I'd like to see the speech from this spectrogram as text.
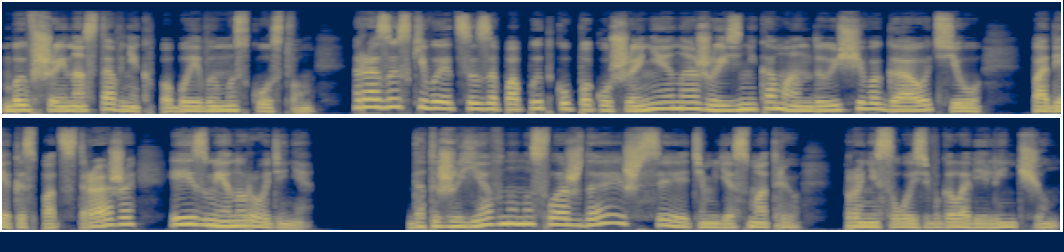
Бывший наставник по боевым искусствам разыскивается за попытку покушения на жизнь командующего Гао Цю, побег из-под стражи и измену родине. «Да ты же явно наслаждаешься этим, я смотрю», — пронеслось в голове Линчун.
